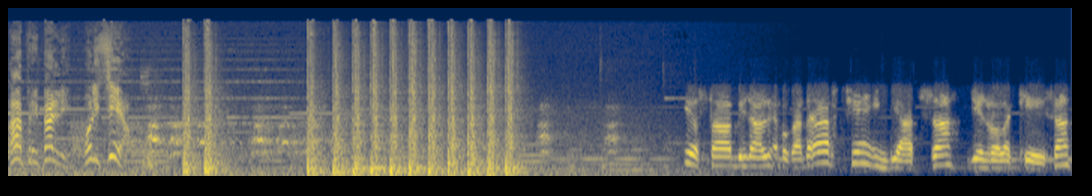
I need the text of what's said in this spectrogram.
Apri, belli! Polizia! Io stavo abitando all'epoca ad Arce, in piazza, dietro la chiesa.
